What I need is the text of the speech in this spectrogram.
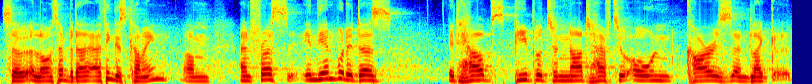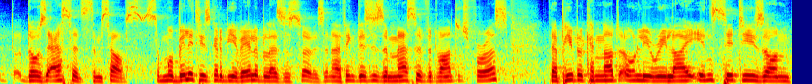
so a long time, but I, I think it's coming. Um, and for us, in the end, what it does, it helps people to not have to own cars and like those assets themselves. So mobility is going to be available as a service, and I think this is a massive advantage for us that people can not only rely in cities on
